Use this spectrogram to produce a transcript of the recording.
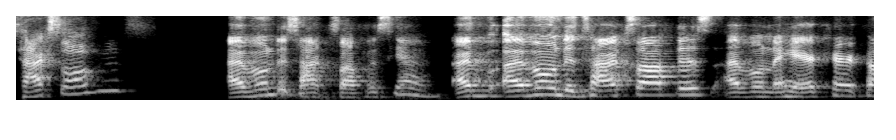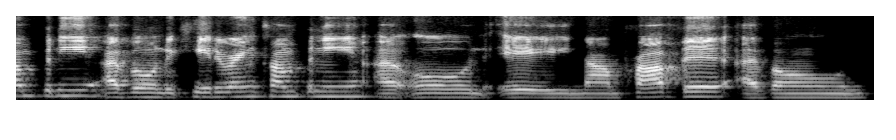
Tax office? I've owned a tax office. Yeah, I've I've owned a tax office. I've owned a hair care company. I've owned a catering company. I own a nonprofit. I've owned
